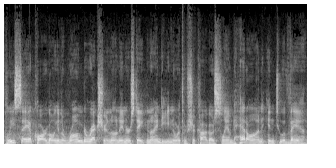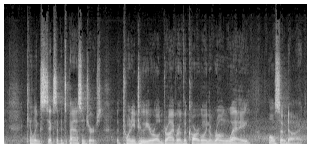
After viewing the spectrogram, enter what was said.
Police say a car going in the wrong direction on Interstate 90 north of Chicago slammed head on into a van, killing six of its passengers. The 22 year old driver of the car going the wrong way also died.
